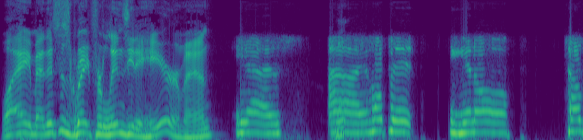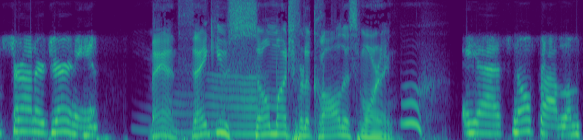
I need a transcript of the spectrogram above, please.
Well, hey man, this is great for Lindsay to hear, man. Yes. I hope it, you know, helps her on her journey. Man, thank you so much for the call this morning. Yes, no problem.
